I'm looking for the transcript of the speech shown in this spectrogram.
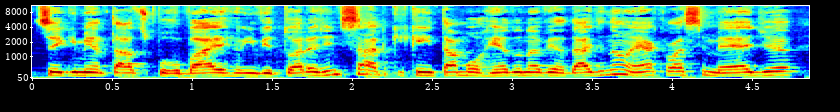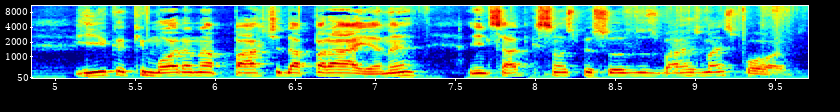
segmentados por bairro em Vitória, a gente sabe que quem está morrendo, na verdade, não é a classe média rica que mora na parte da praia, né? A gente sabe que são as pessoas dos bairros mais pobres.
